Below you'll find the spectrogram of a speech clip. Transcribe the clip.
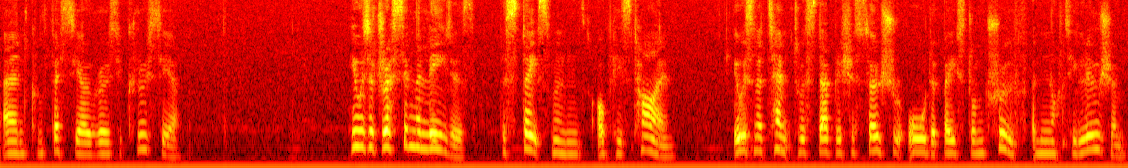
and Confessio Rosicrucia. He was addressing the leaders, the statesmen of his time, it was an attempt to establish a social order based on truth and not illusion.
